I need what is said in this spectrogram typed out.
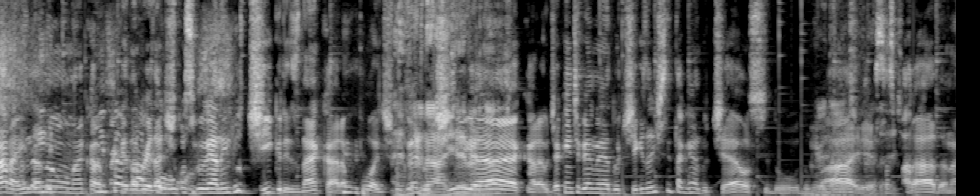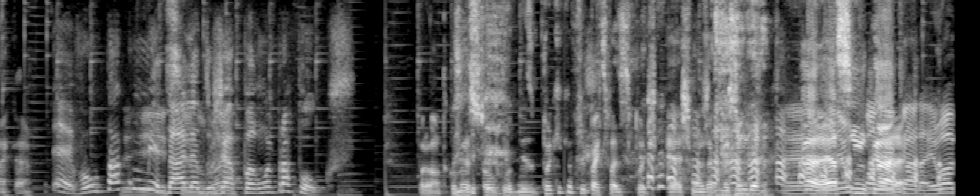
Cara, ainda não, né, cara? Isso Porque é na verdade pouco. a gente conseguiu ganhar nem do Tigres, né, cara? Pô, a gente é ganhou do Tigres, é, é, cara. O dia que a gente ganha do Tigres, a gente tenta ganhar do Chelsea, do, do verdade, essas paradas, né, cara? É, voltar com medalha do vai. Japão é pra poucos. Pronto, começou o clubismo. Por que, que eu fui participar desse podcast? Mas já começou a me... É, cara, é assim, falei, cara. cara. Eu ah,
